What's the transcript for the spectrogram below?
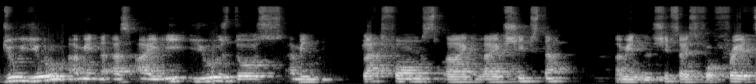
do you, I mean, as IEE, use those, I mean, platforms like, like Shipsta I mean, Shipsta for freight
